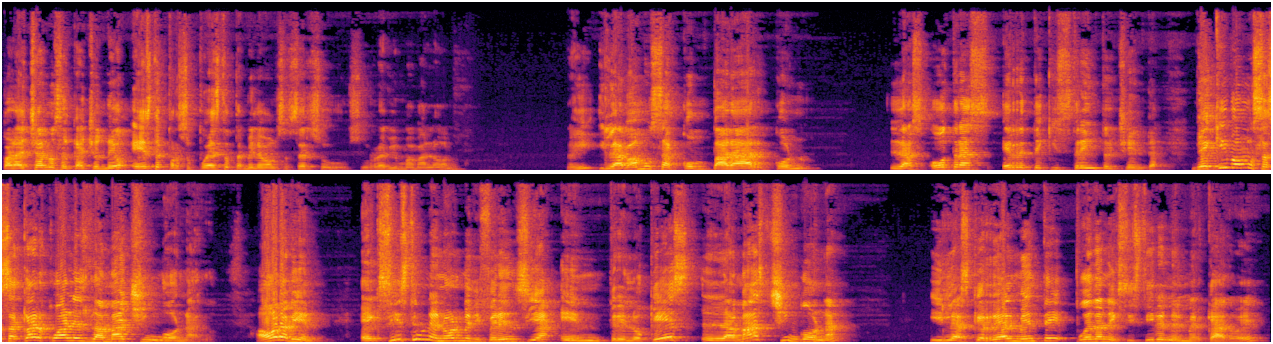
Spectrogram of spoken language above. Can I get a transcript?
para echarnos el cachondeo. Este, por supuesto, también le vamos a hacer su, su review mamalón. Y la vamos a comparar con las otras RTX 3080. De aquí vamos a sacar cuál es la más chingona. Ahora bien, Existe una enorme diferencia entre lo que es la más chingona y las que realmente puedan existir en el mercado, ¿eh?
